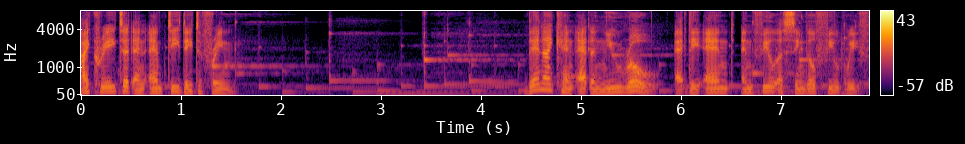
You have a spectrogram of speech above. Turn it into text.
I created an empty data frame. Then I can add a new row at the end and fill a single field with.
